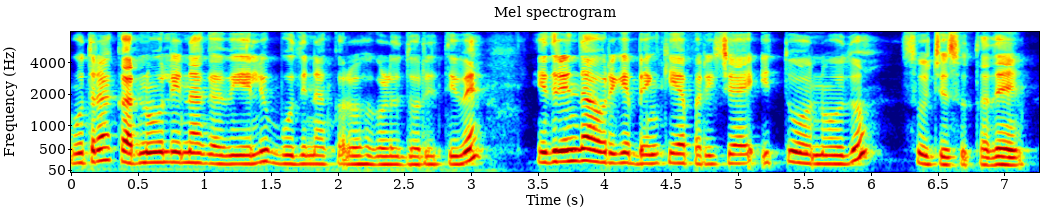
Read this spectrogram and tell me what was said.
ಉತ್ತರ ಕರ್ನೂಲಿನ ಗವಿಯಲ್ಲಿ ಬೂದಿನ ಕುರುಹುಗಳು ದೊರೆತಿವೆ. ಇದರಿಂದ ಅವರಿಗೆ ಬೆಂಕಿಯ ಪರಿಚಯ ಇತ್ತು ಅನ್ನುವುದು ಸೂಚಿಸುತ್ತದೆ.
